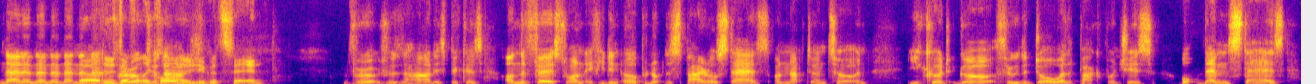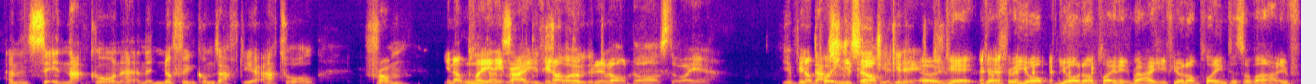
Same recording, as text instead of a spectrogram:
No, no, no, no, no, no, no. there was definitely corners hardest. you could sit in. Verrückt was the hardest because on the first one, if you didn't open up the spiral stairs on Nakdurn Toten, you could go through the door where the pack punch is, up them stairs, and then sit in that corner, and then nothing comes after you at all from. You're not playing that it right if you're not go through the opening door. all doors, though, are you? Yeah, You're not that's putting yourself in strategic, innit? danger. Oh, Jay, Joshua, you're you're not playing it right if you're not playing to survive.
